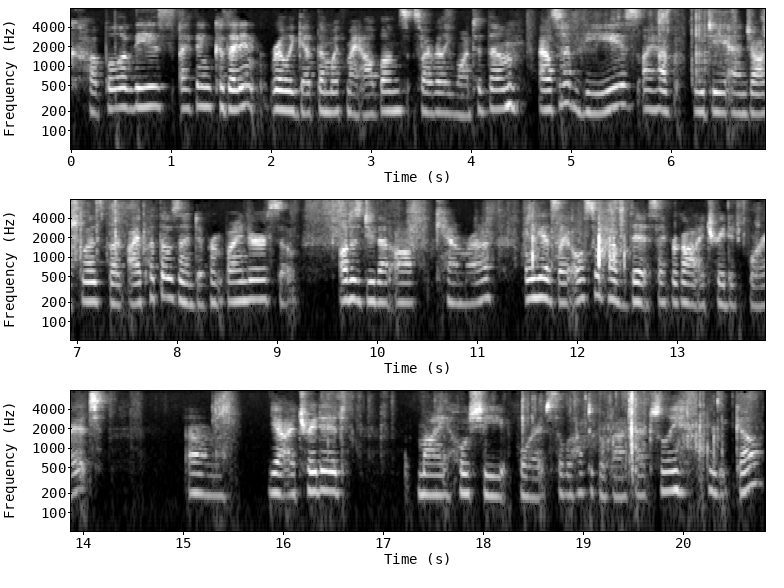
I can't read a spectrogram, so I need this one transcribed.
couple of these, I think, because I didn't really get them with my albums, so I really wanted them. I also have these. I have Woozi and Joshua's, but I put those in a different binder, so I'll just do that off camera. Oh yes, I also have this. I forgot I traded for it. Um, yeah, I traded my Hoshi for it, so we'll have to go back actually. Here we go.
